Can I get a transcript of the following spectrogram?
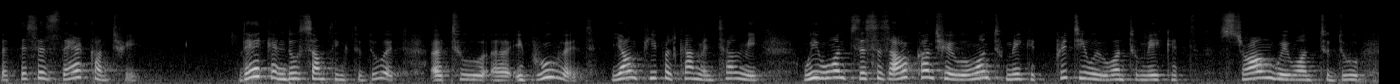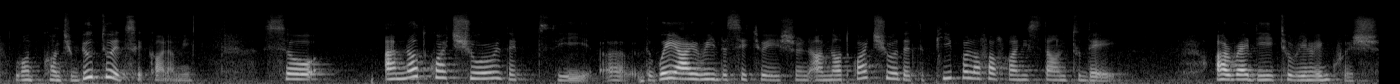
that this is their country. They can do something to do it, uh, to uh, improve it. Young people come and tell me, we want, this is our country, we want to make it pretty, we want to make it strong, we want to do, we want to contribute to its economy. So I'm not quite sure that the, uh, the way I read the situation, I'm not quite sure that the people of Afghanistan today are ready to relinquish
